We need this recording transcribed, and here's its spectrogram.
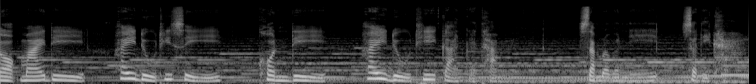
ดอกไม้ดี ให้ดูที่สี คนดี ให้ดูที่การกระทำสำหรับวันนี้ สวัสดีค่ะ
